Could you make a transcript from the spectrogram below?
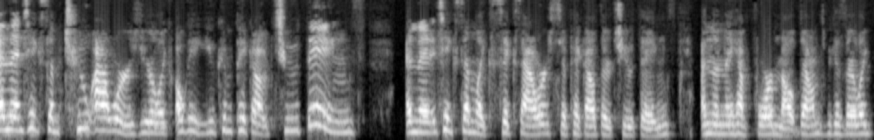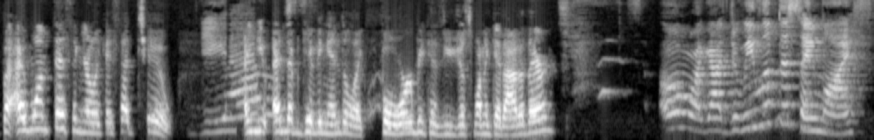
And then it takes them 2 hours. You're like, "Okay, you can pick out two things." And then it takes them like 6 hours to pick out their two things, and then they have four meltdowns because they're like, "But I want this." And you're like, "I said two." And you end up giving in to like four because you just want to get out of there. Oh my God. Do we live the same life?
